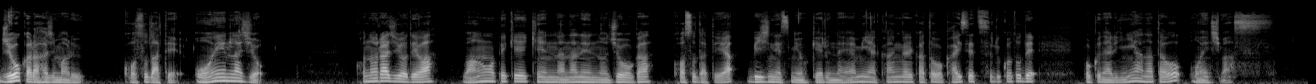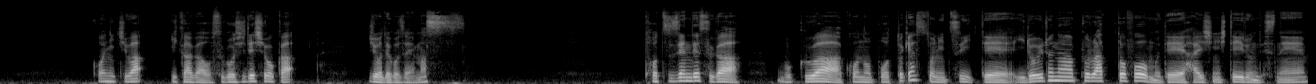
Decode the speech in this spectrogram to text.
ジョーから始まる子育て応援ラジオ。このラジオではワンオペ経験7年のジョーが子育てやビジネスにおける悩みや考え方を解説することで僕なりにあなたを応援します。こんにちは。いかがお過ごしでしょうか。ジョーでございます。突然ですが僕はこのポッドキャストについていろいろなプラットフォームで配信しているんですね。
